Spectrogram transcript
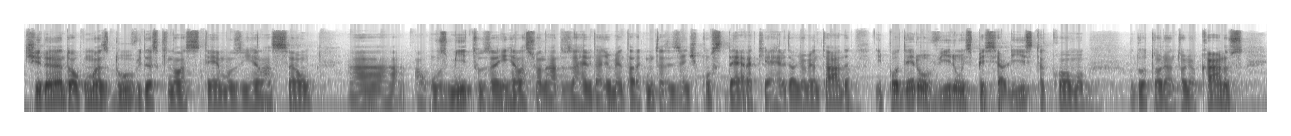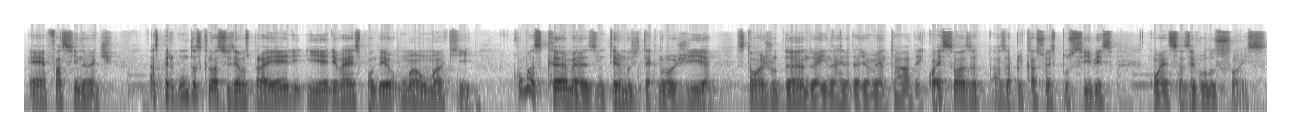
tirando algumas dúvidas que nós temos em relação a alguns mitos aí relacionados à realidade aumentada que muitas vezes a gente considera que é realidade aumentada e poder ouvir um especialista como o Dr. Antônio Carlos é fascinante. As perguntas que nós fizemos para ele e ele vai responder uma a uma aqui. Como as câmeras, em termos de tecnologia, estão ajudando aí na realidade aumentada e quais são as, as aplicações possíveis com essas evoluções?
